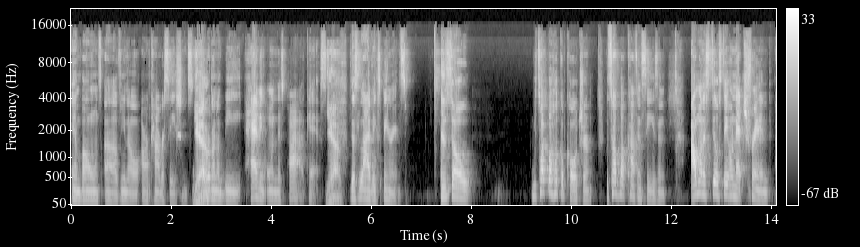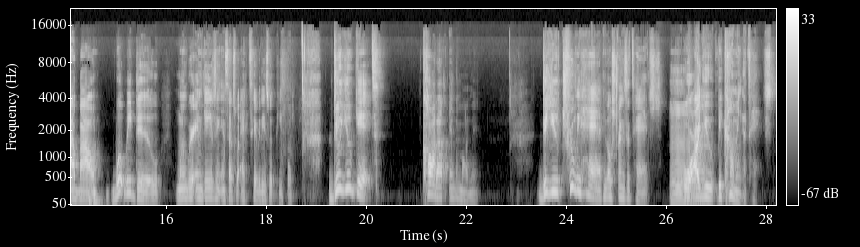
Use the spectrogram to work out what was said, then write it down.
and bones of, you know, our conversations Yeah. that we're going to be having on this podcast, Yeah. this live experience. And so we talk about hookup culture, we talk about cuffing season. I want to still stay on that trend about what we do when we're engaging in sexual activities with people. Do you get caught up in the moment? Do you truly have no strings attached? Mm. Or are you becoming attached?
